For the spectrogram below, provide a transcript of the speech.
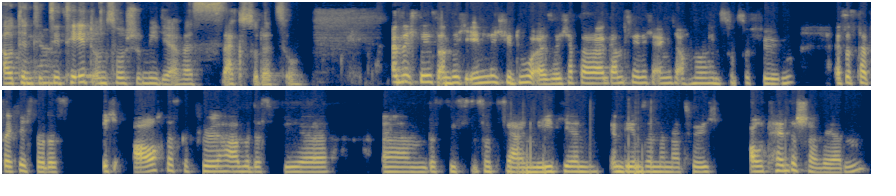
Authentizität ja. und Social Media. Was sagst du dazu? Also ich sehe es an sich ähnlich wie du. Also ich habe da ganz wenig eigentlich auch nur hinzuzufügen. Es ist tatsächlich so, dass ich auch das Gefühl habe, dass wir, ähm, dass die sozialen Medien in dem Sinne natürlich authentischer werden.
